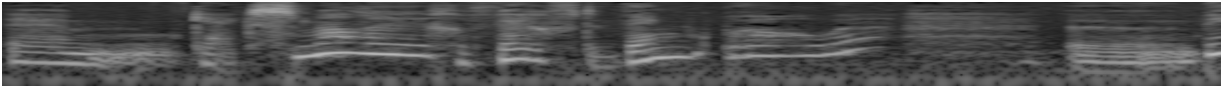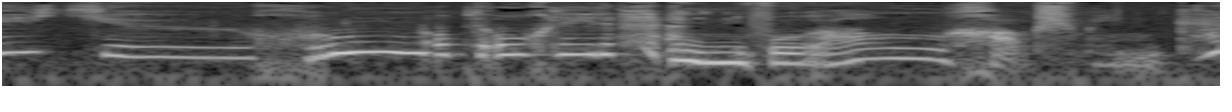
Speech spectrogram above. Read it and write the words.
Ehm, kijk, smalle, geverfde wenkbrauwen. eh, Een beetje groen op de oogleden. En vooral goudschmink. Hè?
